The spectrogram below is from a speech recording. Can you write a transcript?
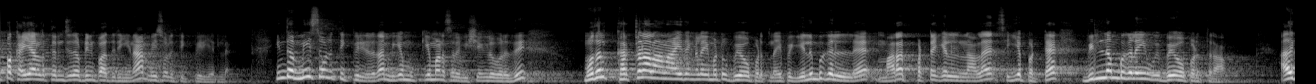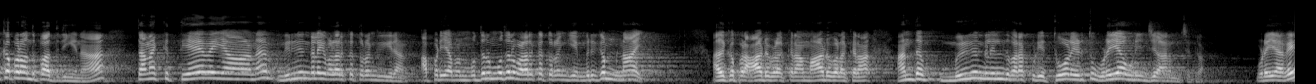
எப்போ கையாள தெரிஞ்சது அப்படின்னு பார்த்துட்டிங்கன்னா மீசோலித்திக் பீரியடில் இந்த மீசோலித்திக் பீரியடில் தான் மிக முக்கியமான சில விஷயங்கள் வருது. முதல் கற்களாலான ஆயுதங்களை மட்டும் உபயோகப்படுத்தினா இப்போ எலும்புகளில் மரப்பட்டைகள்னால் செய்யப்பட்ட வில்லம்புகளையும் உபயோகப்படுத்துகிறான் அதுக்கப்புறம் வந்து பார்த்துட்டிங்கன்னா தனக்கு தேவையான மிருகங்களை வளர்க்க தொடங்குகிறான். அப்படி அவன் முதல் முதல் வளர்க்க தொடங்கிய மிருகம் நாய். அதுக்கப்புறம் ஆடு வளர்க்குறான் மாடு வளர்க்குறான். அந்த மிருகங்களிலிருந்து வரக்கூடிய தோலை எடுத்து உடையாக உணிஞ்சு ஆரம்பிச்சுக்கிறான். உடையாகவே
